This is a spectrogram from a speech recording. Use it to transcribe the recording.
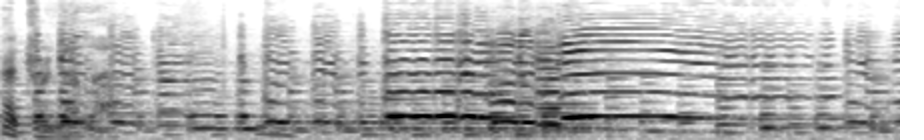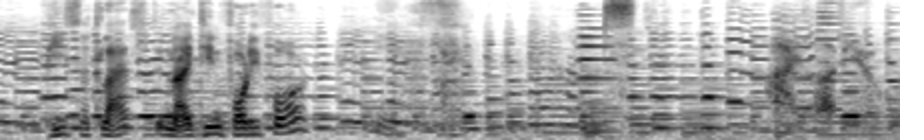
Petronella. Peace at last in 1944? Yes. Psst. I love you.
